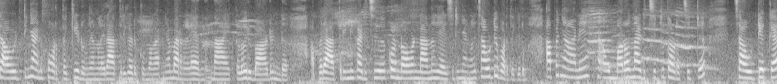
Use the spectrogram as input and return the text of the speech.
ചവിട്ടി ഞാൻ പുറത്തേക്ക് ഇടും. ഞങ്ങൾ രാത്രി കിടക്കുമ്പോൾ കാരണം ഞാൻ പറഞ്ഞില്ലേ നായ്ക്കൾ ഒരുപാടുണ്ട്. അപ്പോൾ രാത്രി ഇനി കടിച്ച് കൊണ്ടുപോകണ്ടെന്ന് വിചാരിച്ചിട്ട് ഞങ്ങൾ ചവിട്ടി പുറത്തേക്ക് ഇടും. അപ്പോൾ ഞാൻ ഉമ്മറൊന്ന് അടിച്ചിട്ട് തുടച്ചിട്ട് ചവിട്ടിയൊക്കെ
